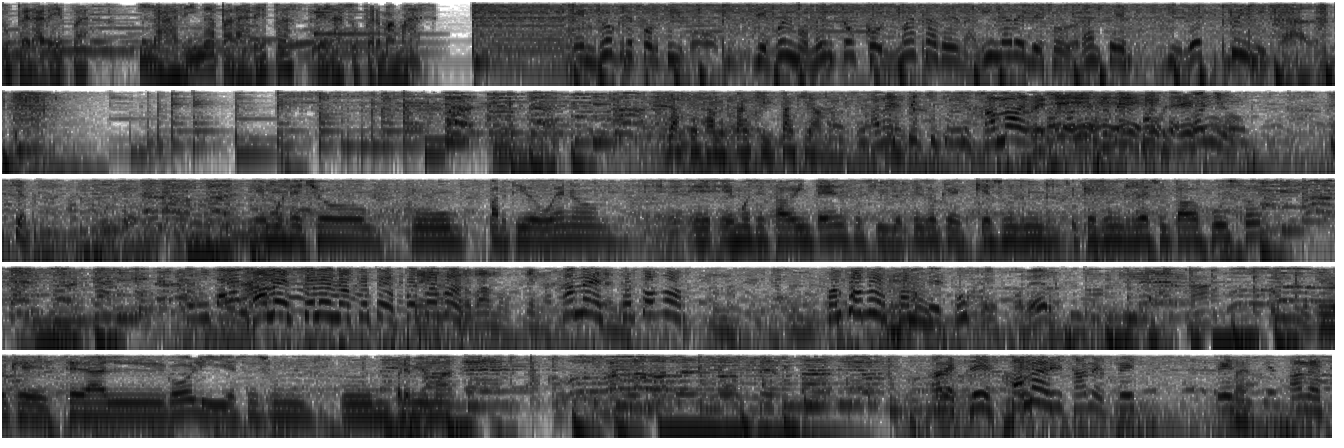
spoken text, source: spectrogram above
Superarepa, la harina para arepas de las supermamás. En Blog Deportivo llegó el momento con más adrenalina de desodorantes Gillette Clinical. Gracias, James. James. James, pichi, pichi, jamás. Coño. Hemos hecho un partido bueno, eh, eh, hemos estado intensos y yo pienso que, que es un que es un resultado justo. James, solo una foto, por Venga, favor. vamos, venga. James, Venga. por favor. Por favor, No James. te empujes, joder. Yo pienso que se da el gol y eso es un, un premio más. James, please. James, James, please. Please. James.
